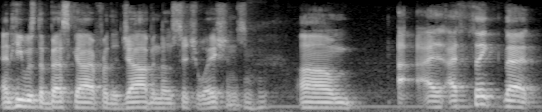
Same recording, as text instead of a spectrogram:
and he was the best guy for the job in those situations. Mm-hmm. Um, I, I think that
